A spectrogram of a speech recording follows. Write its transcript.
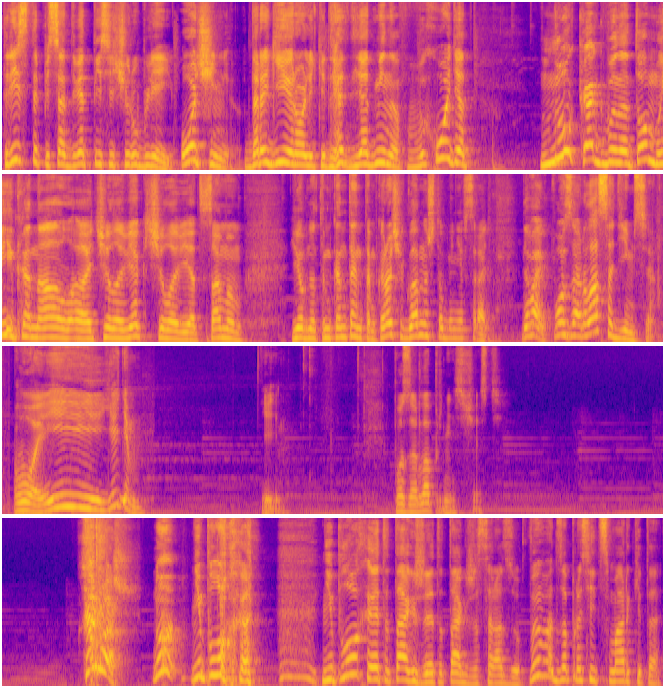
352 тысячи рублей. Очень дорогие ролики для, для админов выходят. Ну, как бы на то мы и канал э, Человек-Человек, самым ёбнутым контентом. Короче, главное, чтобы не всрать. Давай, поза орла садимся. Ой, и едем. Едем. Поза орла принеси счастье. Хорош! Ну, неплохо. Неплохо, это также, это также сразу вывод запросить с маркета.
